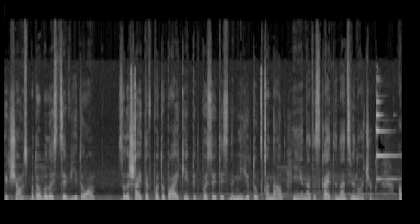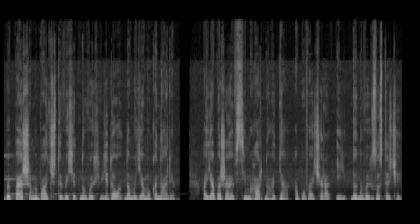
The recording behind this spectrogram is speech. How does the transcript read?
Якщо вам сподобалось це відео, залишайте вподобайки, підписуйтесь на мій YouTube канал і натискайте на дзвіночок, аби першими бачити вихід нових відео на моєму каналі. А я бажаю всім гарного дня або вечора і до нових зустрічей!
